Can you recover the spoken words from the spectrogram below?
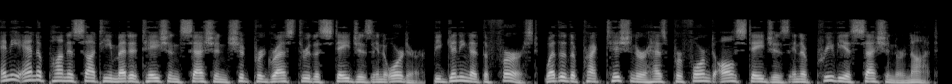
any anapanasati meditation session should progress through the stages in order, beginning at the first, whether the practitioner has performed all stages in a previous session or not.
